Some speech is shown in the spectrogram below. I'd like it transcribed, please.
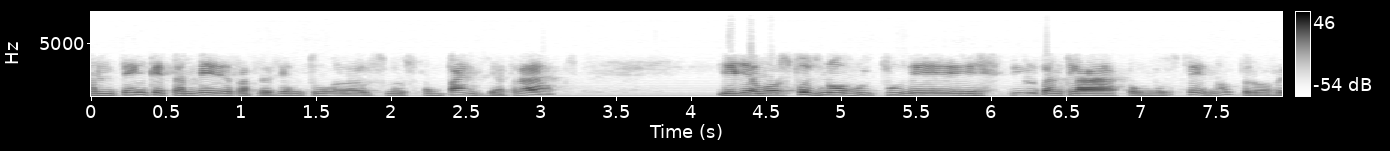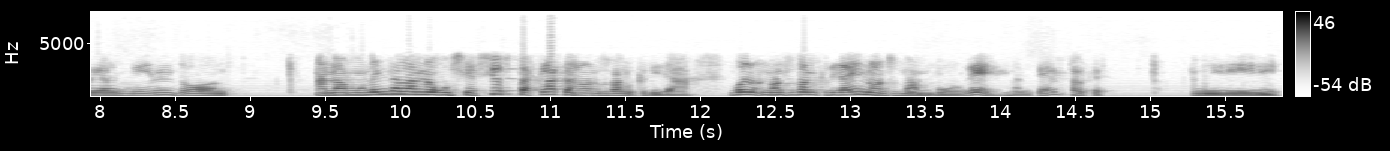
entenc que també represento els meus companys lletrats i llavors doncs, no vull poder dir-ho tan clar com vostè, no? però realment doncs, en el moment de la negociació està clar que no ens van cridar. bueno, no ens van cridar i no ens van voler, m'entens? Perquè, vull dir,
